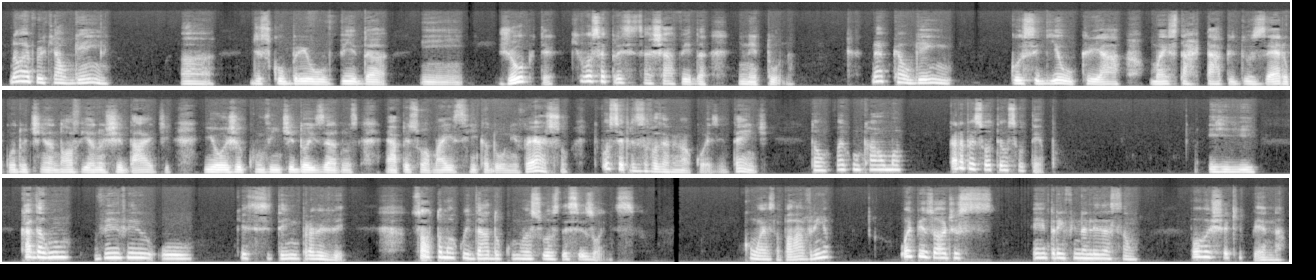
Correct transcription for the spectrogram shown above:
Não é porque alguém ah, descobriu vida em Júpiter que você precisa achar vida em Netuno. Não é porque alguém conseguiu criar uma startup do zero quando tinha 9 anos de idade e hoje com 22 anos é a pessoa mais rica do universo, que você precisa fazer a mesma coisa, entende? Então, vai com calma. Cada pessoa tem o seu tempo. E cada um vive o que se tem para viver. Só toma cuidado com as suas decisões. Com essa palavrinha, o episódio entra em finalização. Poxa, que pena.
